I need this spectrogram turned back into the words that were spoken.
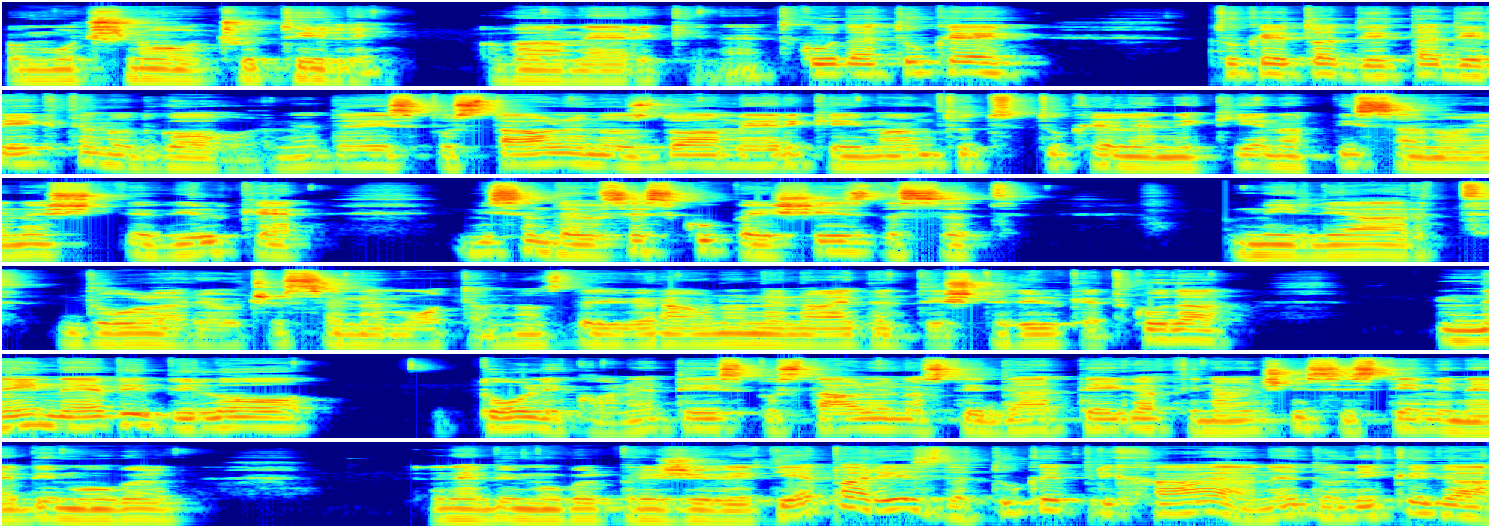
močno čutili v Ameriki. Ne. Tako da tukaj, tukaj je to ta direkten odgovor, ne, da je izpostavljenost do Amerike. Imam tudi tukaj le nekje napisano ene številke, mislim, da je vse skupaj 60. Milijard dolarjev, če se ne motim, no, zdaj ravno ne najdem te številke. Tako da ne, ne bi bilo toliko ne, te izpostavljenosti, da tega finančni sistemi ne bi mogli, ne bi mogli preživeti. Je pa res, da tukaj prihaja ne, do nekega,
